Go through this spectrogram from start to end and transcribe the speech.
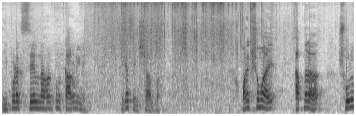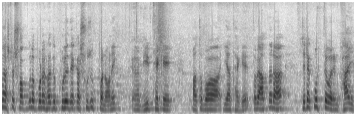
এই প্রোডাক্ট সেল না হওয়ার কোনো কারণই নেই। ঠিক আছে? ইনশাআল্লাহ। অনেক সময় আপনারা শোরুমে আসলে সবগুলো প্রোডাক্ট হয়তো খুলে দেখার সুযোগ পান। অনেক ভিড় থেকে অথবা ইয়া থাকে। তবে আপনারা যেটা করতে পারেন, ভাই,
